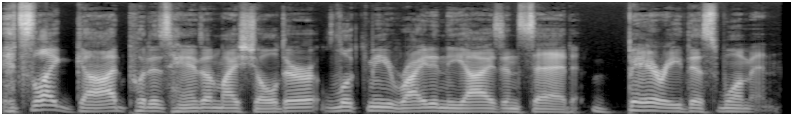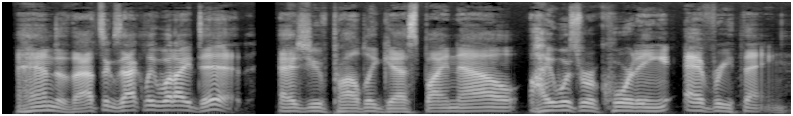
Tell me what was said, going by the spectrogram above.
It's like God put his hand on my shoulder, looked me right in the eyes, and said, Bury this woman. And that's exactly what I did. As you've probably guessed by now, I was recording everything.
